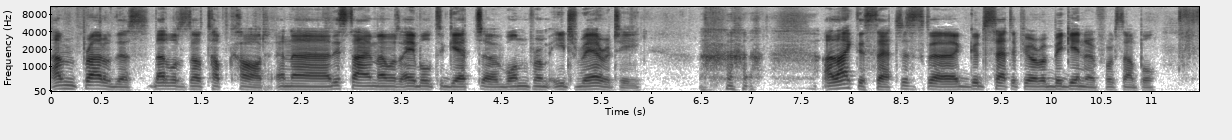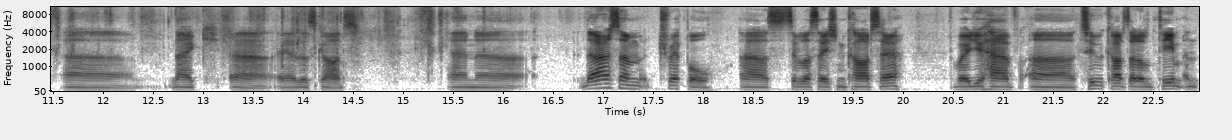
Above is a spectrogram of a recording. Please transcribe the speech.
I'm proud of this. That was the top card. And uh, this time I was able to get uh, one from each rarity. I like this set. This is a good set if you're a beginner, for example. Uh, like, uh, yeah, those cards. And there are some triple uh, civilization cards here, where you have uh, two cards that are on team and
